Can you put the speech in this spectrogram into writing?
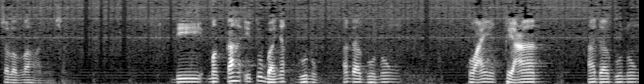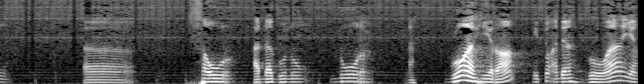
Shallallahu Alaihi Wasallam. Di Mekah itu banyak gunung. Ada gunung Huayqian, ada gunung uh, Saur, ada gunung Nur. Nah, Gua Hira itu adalah gua yang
